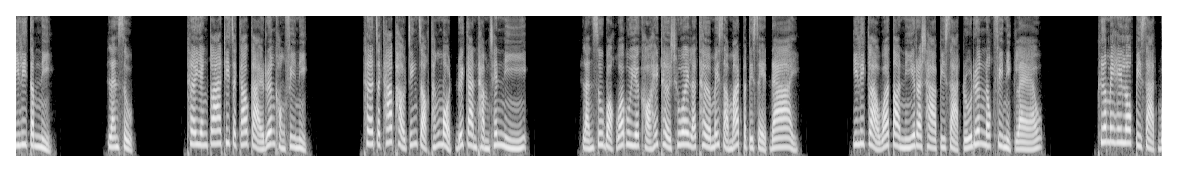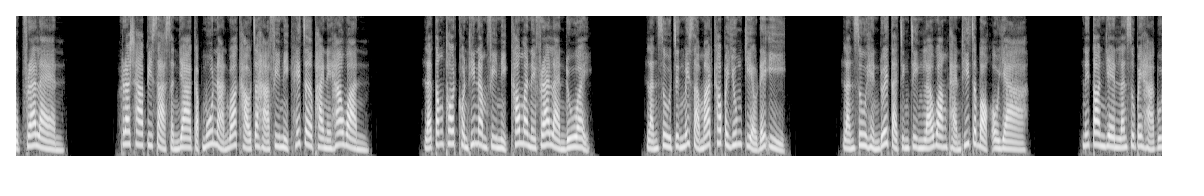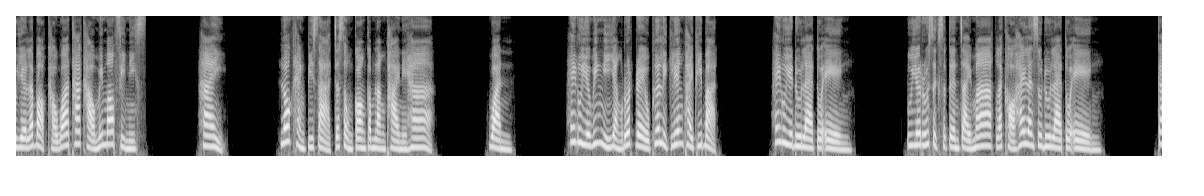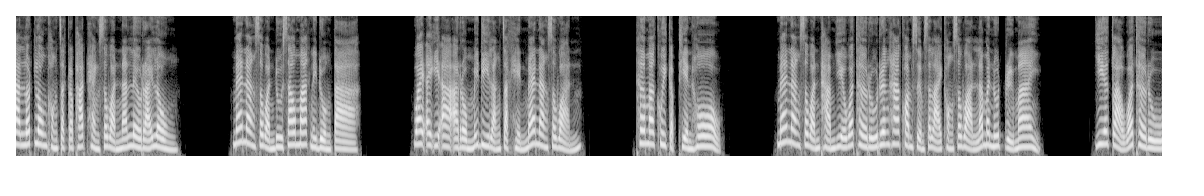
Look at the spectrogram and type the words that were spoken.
อีลีตำหนิแลนสุ เธอยังกล้าที่จะก้าวก่ายเรื่องของฟีนิก เธอจะฆ่าเผ่าจิ้งจอกทั้งหมดด้วยการทำเช่นนี้ หลันซูบอกว่าบูเยขอให้เธอช่วยและเธอไม่สามารถปฏิเสธได้ อิลีกล่าวว่าตอนนี้ราชาปีศาจรู้เรื่องนกฟีนิกแล้ว เพื่อไม่ให้โลกปีศาจบุกแฟร์แลนด์ ราชาปีศาจสัญญากับมู่หนานว่าเขาจะหาฟีนิกซ์ให้เจอภายในห้าวัน และต้องโทษคนที่นำฟีนิกซ์เข้ามาในแฟร์แลนด์ด้วย หลันซูจึงไม่สามารถเข้าไปยุ่งเกี่ยวได้อีก หลันซูเห็นด้วยแต่จริง ๆ แล้ววางแผนที่จะบอกโอยา ในตอนเย็นหลันซูไปหาบูเยอและบอกเขาว่าถ้าเขาไม่มอบฟีนิกซ์ให้ โลกแห่งปีศาจจะส่งกองกำลังภายในห้า วัน ให้รูเยวิ่งหนีอย่างรวดเร็วเพื่อหลีกเลี่ยงภัยพิบัติ ให้รูเยดูแลตัวเองรูเยรู้สึกสะเตือนใจมากและขอให้ลันซูดูแลตัวเอง การลดลงของจักรพรรดิแห่งสวรรค์นั้นเลวร้ายลง แม่นางสวรรค์ดูเศร้ามากในดวงตา YIER อารมณ์ไม่ดีหลังจากเห็นแม่นางสวรรค์ เธอมาคุยกับเทียนโฮ แม่นางสวรรค์ถามเยียวว่าเธอรู้เรื่องห้าความเสื่อมสลายของสวรรค์และมนุษย์หรือไม่ เยียกล่าวว่าเธอรู้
